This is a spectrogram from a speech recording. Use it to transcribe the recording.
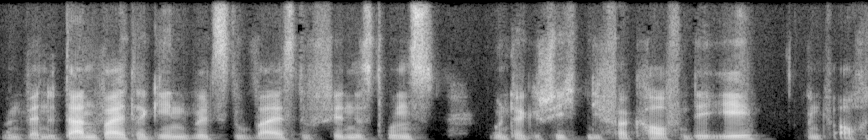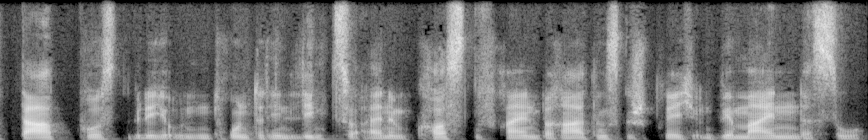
Und wenn du dann weitergehen willst, du weißt, du findest uns unter geschichtendieverkaufen.de und auch da posten wir dir hier unten drunter den Link zu einem kostenfreien Beratungsgespräch und wir meinen das so.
